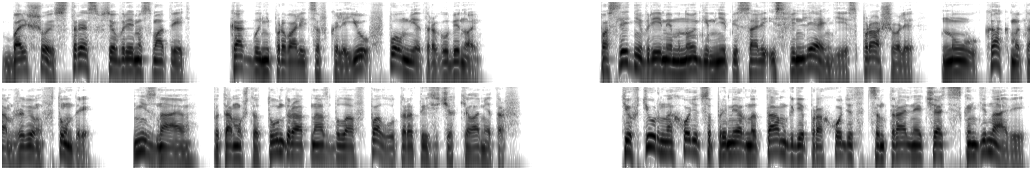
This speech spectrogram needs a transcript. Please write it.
Большой стресс все время смотреть, как бы не провалиться в колею в полметра глубиной. В последнее время многие мне писали из Финляндии, спрашивали, ну, как мы там живем в тундре? Не знаю, потому что тундра от нас была в полутора тысячах километров. Тюхтюр находится примерно там, где проходит центральная часть Скандинавии,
